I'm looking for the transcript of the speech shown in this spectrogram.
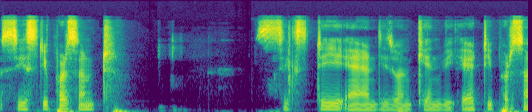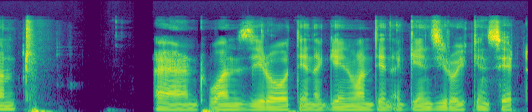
60 percent 60 and this one can be 80 percent. And one zero then again one then again zero you can set.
